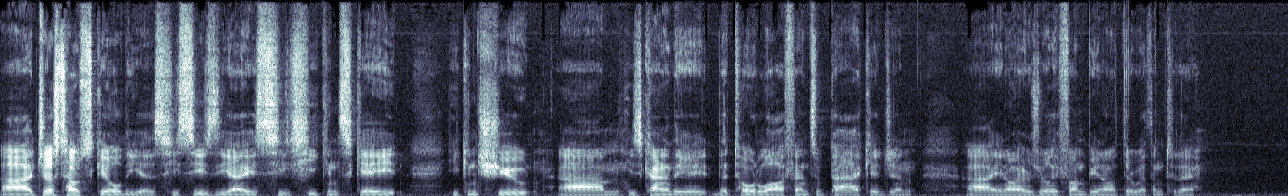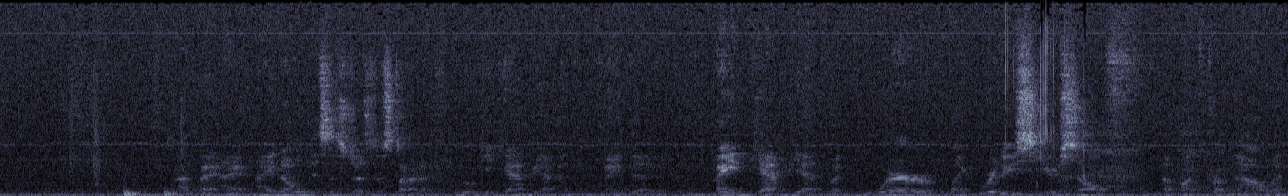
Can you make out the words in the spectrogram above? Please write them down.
him? Uh, just how skilled he is. He sees the ice. He, he can skate. He can shoot. Um, he's kind of the the total offensive package, and uh, you know it was really fun being out there with him today. I, I, I know this is just the start of rookie camp. You haven't made the, the main camp yet, but where, like, where do you see yourself a month from now, and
